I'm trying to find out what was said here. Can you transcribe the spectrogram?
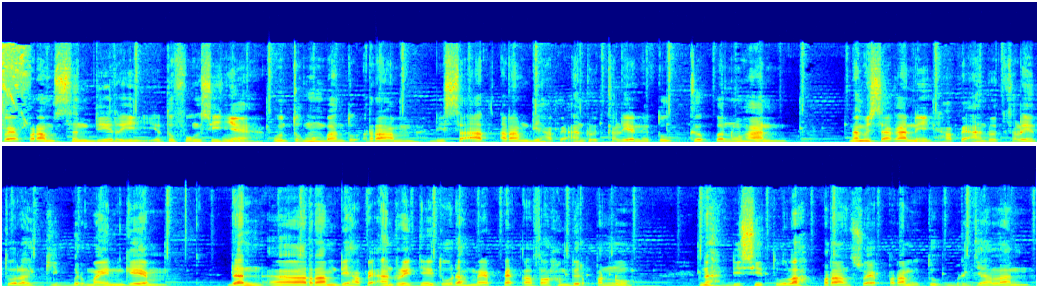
swap RAM sendiri itu fungsinya untuk membantu RAM di saat RAM di HP Android kalian itu kepenuhan. Nah, misalkan nih HP Android kalian itu lagi bermain game dan uh, RAM di HP Androidnya itu udah mepet atau hampir penuh. Nah, di situlah peran swap RAM itu berjalan.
